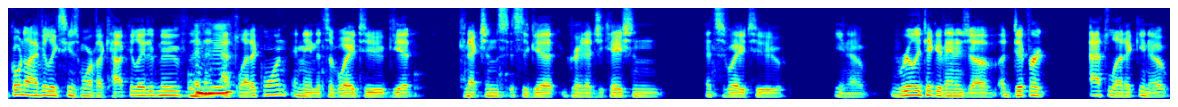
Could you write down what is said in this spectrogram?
going to Ivy League seems more of a calculated move than Mhm. an athletic one. I mean, it's a way to get connections. It's to get great education. It's a way to you know really take advantage of a different athletic you know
